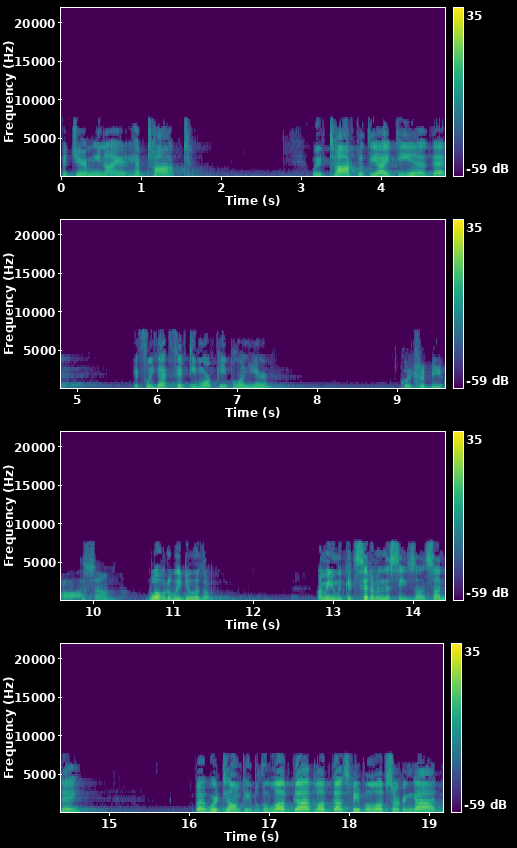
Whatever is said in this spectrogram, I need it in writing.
But Jeremy and I have talked. We've talked with the idea that if we got 50 more people in here, which would be awesome, what would we do with them? I mean, we could sit them in the seats on Sunday, But we're telling people to love God, love God's people, love serving God.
